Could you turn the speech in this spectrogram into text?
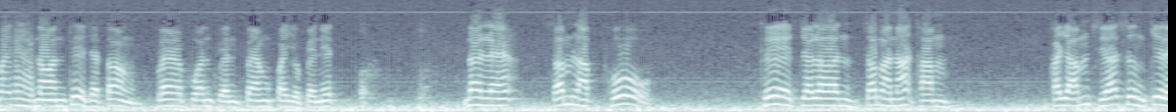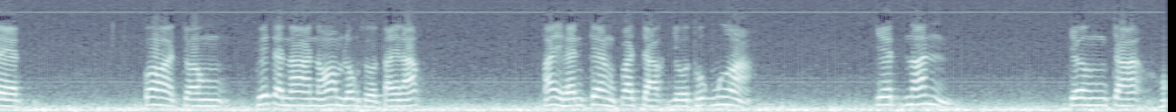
ไม่แน่นอนที่จะต้องแปรปวนเปลี่ยนแปลงไปอยู่เป็นนิด นั่นแหละสำหรับผู้ที่เจริญสมณธรรม ขยำเสียซึ่งกิเลส ก็จงพิจารณาน้อมลงสู่ไตรลักษณ์ให้เห็นแก้งประจักษ์อยู่ทุกเมื่อ เจตนั้น จึงจะห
